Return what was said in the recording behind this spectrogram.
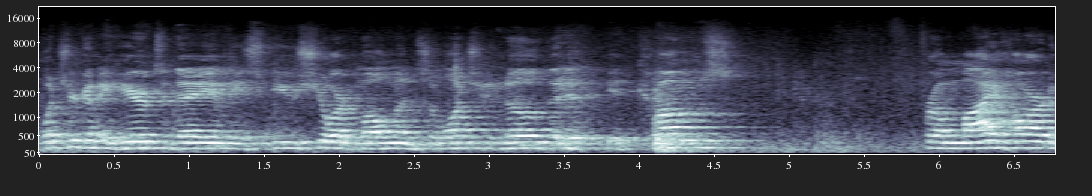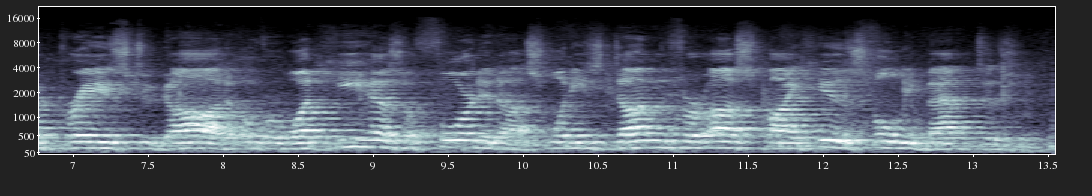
What you're going to hear today in these few short moments, I want you to know that it, it comes from my heart of praise to God over what He has afforded us, what He's done for us by His holy baptism.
